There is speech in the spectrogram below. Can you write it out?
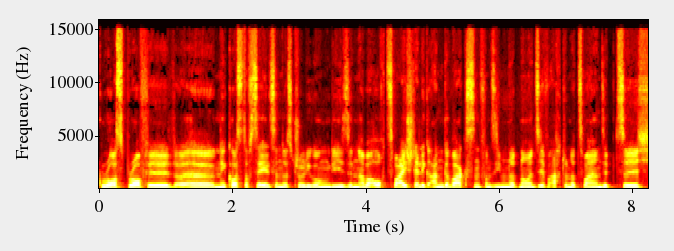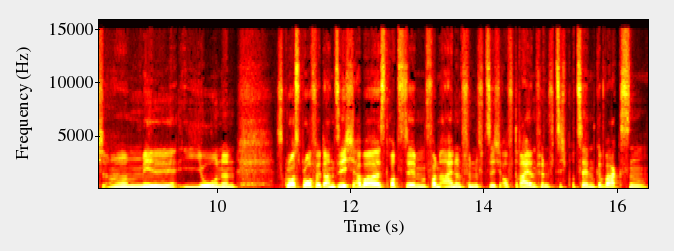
Gross Profit, äh, nee, Cost of Sales sind das, Entschuldigung, die sind aber auch zweistellig angewachsen von 790 auf 872 äh, Millionen. Das Gross Profit an sich, aber ist trotzdem von 51 auf 53 Prozent gewachsen.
